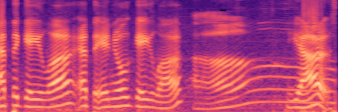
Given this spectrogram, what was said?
at the gala at the annual gala. Oh. Yes.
